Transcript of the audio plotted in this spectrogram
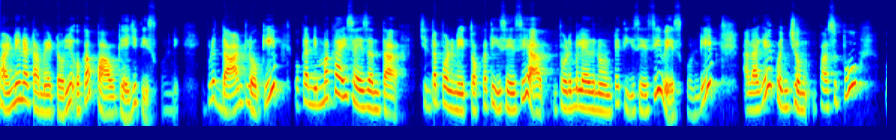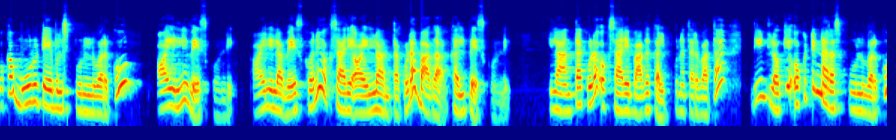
పండిన టమాటోల్ని ఒక పావు కేజీ తీసుకోండి. ఇప్పుడు దాంట్లోకి ఒక నిమ్మకాయ సైజ్ అంతా చింతపండుని తొక్క తీసేసి ఆ తొడిమలేదన ఉంటే తీసేసి వేసుకోండి. అలాగే కొంచెం పసుపు ఒక మూడు టేబుల్ స్పూన్ల వరకు ఆయిల్ని వేసుకోండి. ఆయిల్ ఇలా వేసుకొని ఒకసారి ఆయిల్లో అంతా కూడా బాగా కలిపేసుకోండి. ఇలా అంతా కూడా ఒకసారి బాగా కలుపుకున్న తర్వాత దీంట్లోకి ఒకటిన్నర స్పూన్ వరకు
